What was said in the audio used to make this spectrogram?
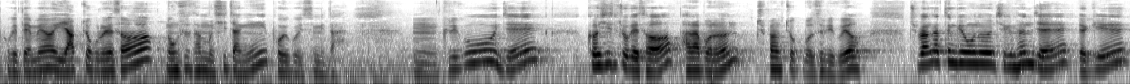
보게 되면 이 앞쪽으로 해서 농수산물 시장이 보이고 있습니다. 음, 그리고 이제 거실 쪽에서 바라보는 주방 쪽 모습이고요. 주방 같은 경우는 지금 현재 여기에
